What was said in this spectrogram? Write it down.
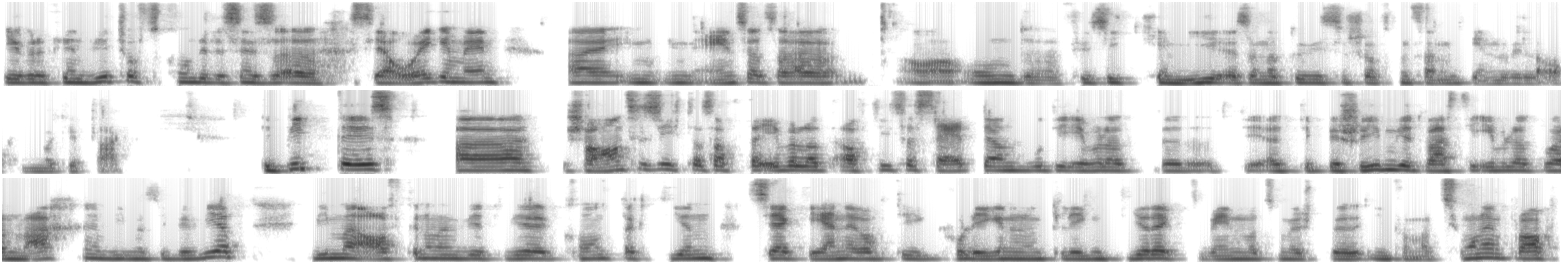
Geografie und Wirtschaftskunde, das ist äh, sehr allgemein im, im, Einsatz und Physik, Chemie, also Naturwissenschaften sind generell auch immer gefragt. Die Bitte ist, schauen Sie sich das auf, auf dieser Seite an, wo die, Evaluat die, die beschrieben wird, was die Evaluatoren machen, wie man sie bewirbt, wie man aufgenommen wird. Wir kontaktieren sehr gerne auch die Kolleginnen und Kollegen direkt, wenn man zum Beispiel Informationen braucht.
